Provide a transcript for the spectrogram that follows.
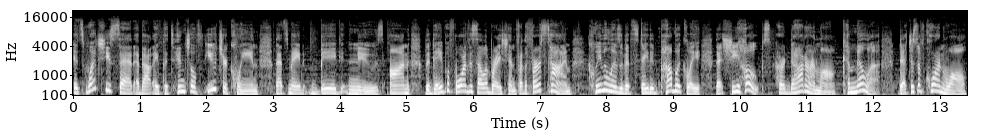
it's what she said about a potential future Queen that's made big news. On the day before the celebration, for the first time, Queen Elizabeth stated publicly that she hopes her daughter in law, Camilla, Duchess of Cornwall, Cornwall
